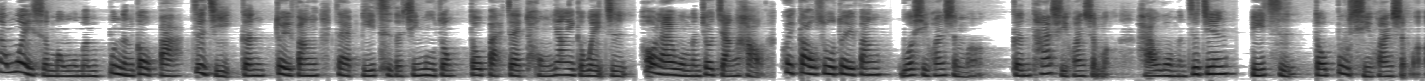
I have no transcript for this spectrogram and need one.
那为什么我们不能够把自己跟对方在彼此的心目中都摆在同样一个位置？后来我们就讲好，会告诉对方我喜欢什么，跟他喜欢什么，还有我们之间彼此都不喜欢什么，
